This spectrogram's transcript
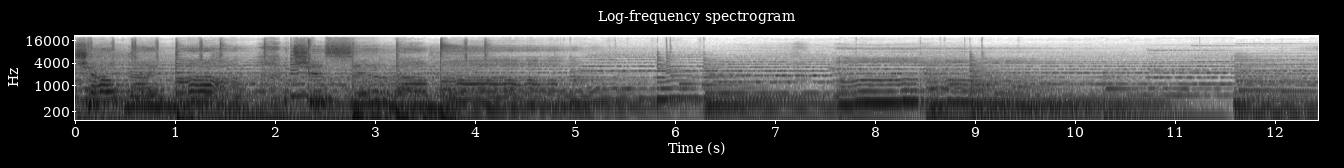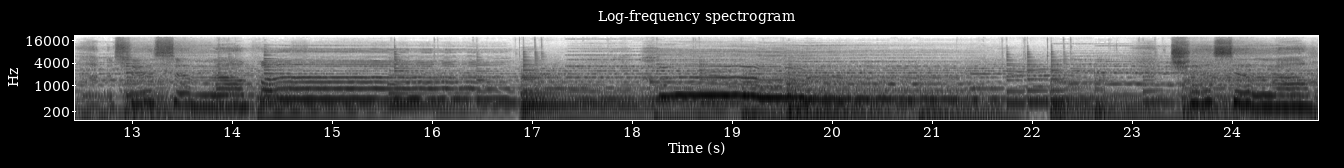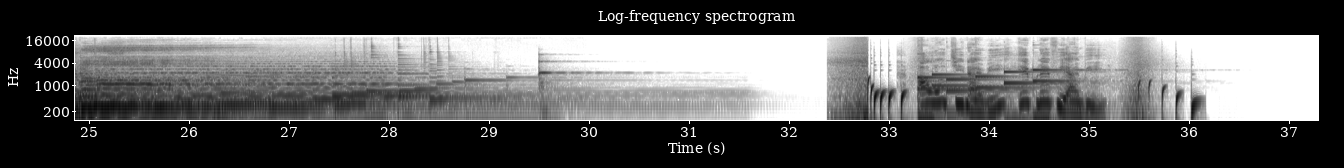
叫奶妈，去死 ngày mơ. င့်ကြည့်နိုင်ပြီ Hey Play VIP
